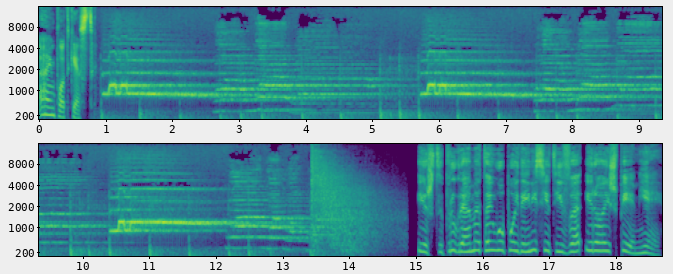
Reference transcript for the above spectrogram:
em podcast. Este programa tem o apoio da iniciativa Heróis PME.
